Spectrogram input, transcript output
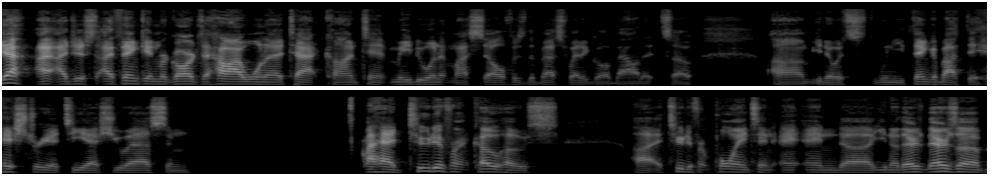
yeah, I, I, just I think in regards to how I want to attack content, me doing it myself is the best way to go about it. So, um, you know, it's when you think about the history of TSUS, and I had two different co-hosts uh, at two different points, and and uh, you know, there's there's a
